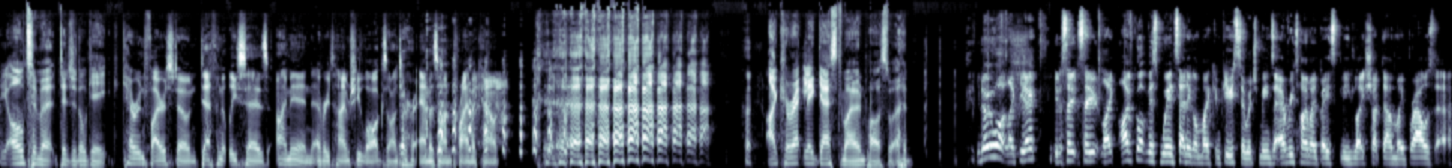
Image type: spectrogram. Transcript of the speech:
the ultimate digital geek. Karen Firestone definitely says I'm in every time she logs onto her Amazon Prime account. I correctly guessed my own password. You know what? Like you know, you know. So so like I've got this weird setting on my computer, which means that every time I basically like shut down my browser,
